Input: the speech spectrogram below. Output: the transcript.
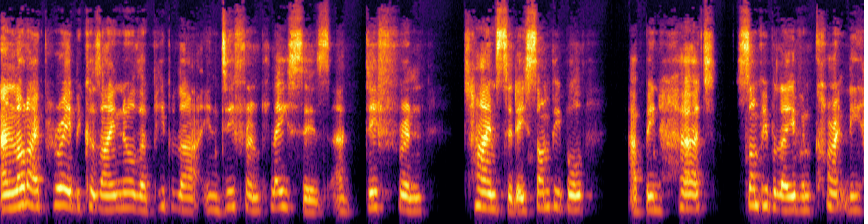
And Lord, I pray because I know that people are in different places at different times today. Some people have been hurt, some people are even currently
